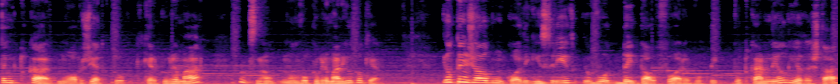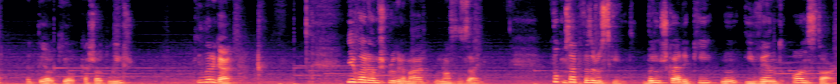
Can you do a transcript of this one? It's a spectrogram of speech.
tenho que tocar no objeto que, que quero programar, porque senão não vou programar aquilo que eu quero. Ele tem já algum código inserido, eu vou deitá-lo fora, vou, vou tocar nele e arrastar até aqui ao caixote de lixo e largar. E agora vamos programar o nosso desenho. Vou começar por fazer o seguinte, vou buscar aqui um event onStart.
